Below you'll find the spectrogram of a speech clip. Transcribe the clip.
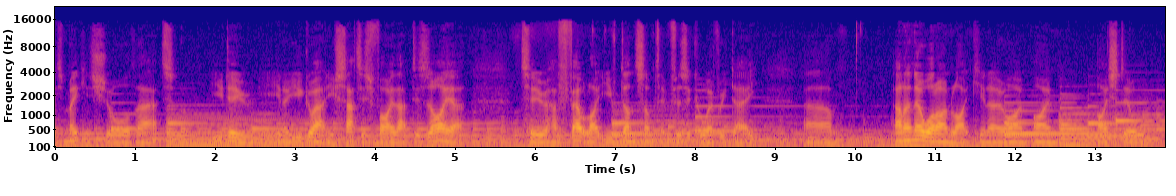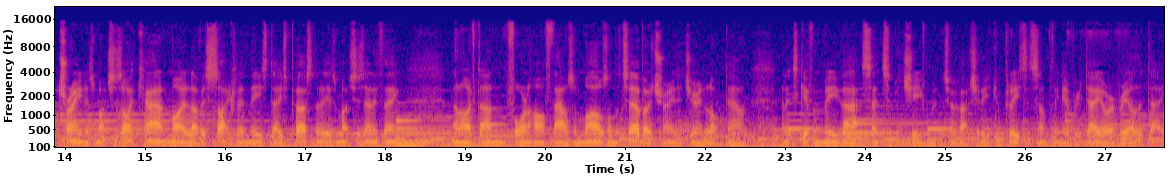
is making sure that you do you know you go out and you satisfy that desire to have felt like you've done something physical every day um, and I know what I'm like. You know, I'm, I'm, I still train as much as I can. My love is cycling these days, personally, as much as anything. And I've done four and a half thousand miles on the turbo trainer during lockdown, and it's given me that sense of achievement to have actually completed something every day or every other day.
